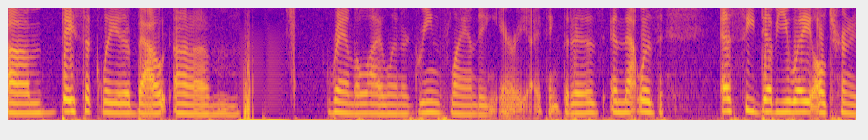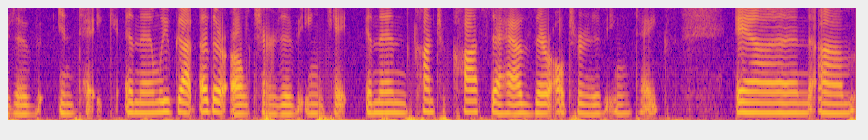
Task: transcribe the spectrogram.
um, basically about um, Randall Island or Greens Landing area, I think that is, and that was SCWA alternative intake. And then we've got other alternative intake, and then Contra Costa has their alternative intakes, and um,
